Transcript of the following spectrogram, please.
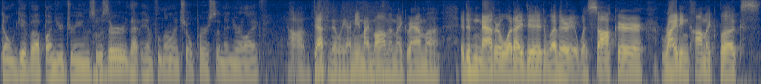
Don't give up on your dreams. Was there that influential person in your life? Uh, definitely. I mean, my mom and my grandma, it didn't matter what I did, whether it was soccer, writing comic books,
